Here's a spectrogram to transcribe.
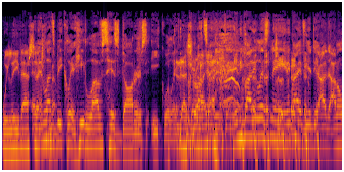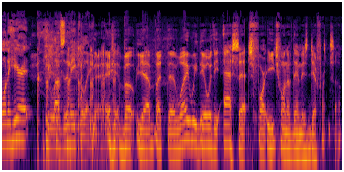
We leave assets. And, and let's be clear, he loves his daughters equally. That's okay, right. That's, anybody listening, anybody, if you, I, I don't want to hear it, he loves them equally. but yeah, but the way we deal with the assets for each one of them is different. So.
